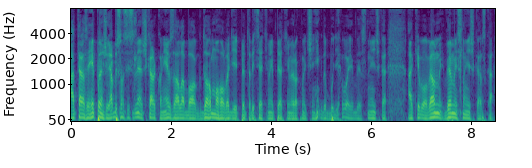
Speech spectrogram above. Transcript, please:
a teraz ja nepoviem, že ja by som si slniečkárko nevzal, lebo kto ho mohol vedieť pred 35 rokmi, či niekto bude hovoriť bez slniečka, a keď bol veľmi, veľmi slniečkárska,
